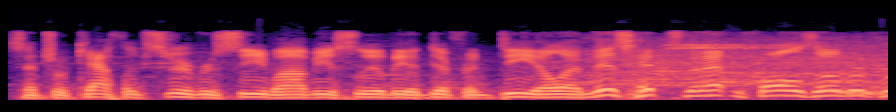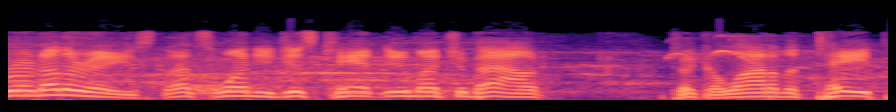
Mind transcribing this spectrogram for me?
Central Catholic serve receive obviously will be a different deal. And this hits the net and falls over for another ace. That's one you just can't do much about. Took a lot of the tape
